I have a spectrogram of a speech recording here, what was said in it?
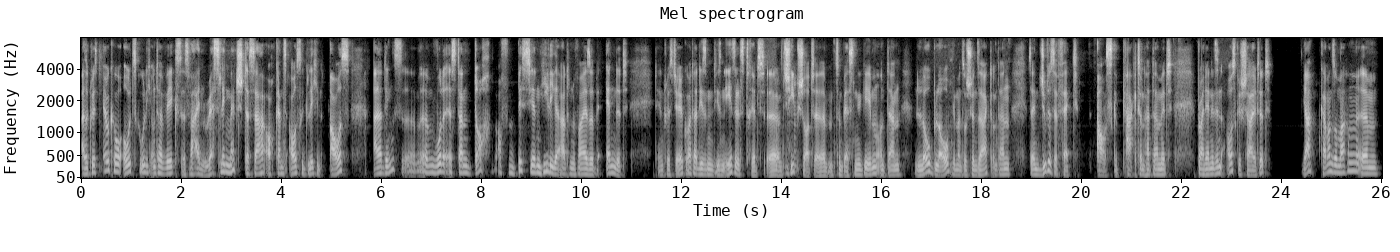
also Chris Jericho oldschoolig unterwegs. Es war ein Wrestling-Match, das sah auch ganz ausgeglichen aus. Allerdings äh, wurde es dann doch auf ein bisschen healige Art und Weise beendet. Denn Chris Jericho hat da diesen, diesen Eselstritt, äh, Cheap Shot äh, zum Besten gegeben und dann Low Blow, wie man so schön sagt, und dann seinen Judas-Effekt ausgepackt und hat damit Brian Danielson ausgeschaltet. Ja, kann man so machen. Ähm,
